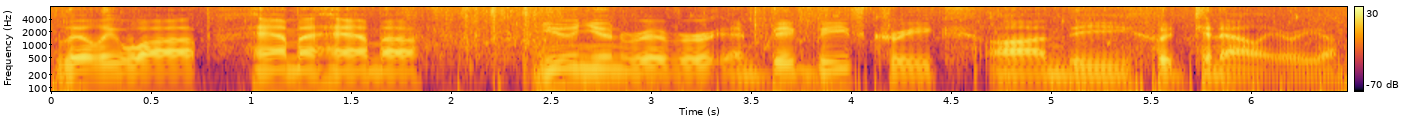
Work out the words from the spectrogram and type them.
Lilliwaup, Hamma Hamma, Union River, and Big Beef Creek on the Hood Canal area.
